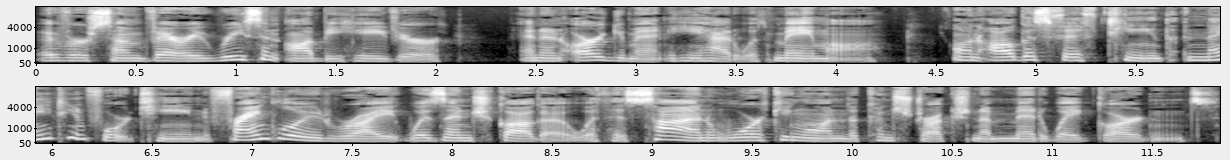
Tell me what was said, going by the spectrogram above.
over some very recent odd behavior and an argument he had with Mamah. On August 15th, 1914, Frank Lloyd Wright was in Chicago with his son working on the construction of Midway Gardens.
